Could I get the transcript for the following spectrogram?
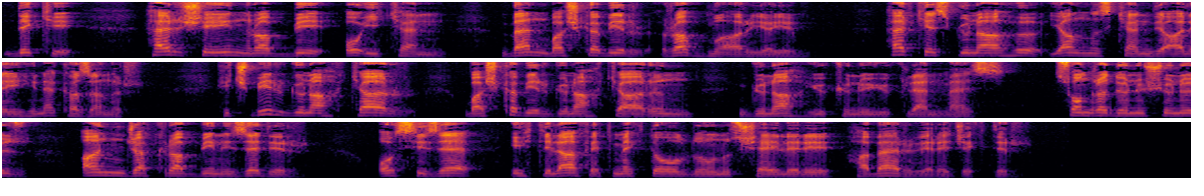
De ki her şeyin Rabbi o iken ben başka bir Rab mı arayayım? Herkes günahı yalnız kendi aleyhine kazanır. Hiçbir günahkar başka bir günahkarın günah yükünü yüklenmez. Sonra dönüşünüz ancak Rabbinizedir. O size ihtilaf etmekte olduğunuz şeyleri haber verecektir.''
